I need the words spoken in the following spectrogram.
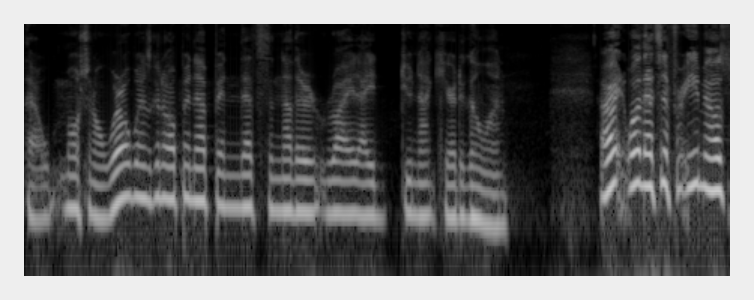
the emotional whirlwind is going to open up, and that's another ride I do not care to go on. All right, well, that's it for emails.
